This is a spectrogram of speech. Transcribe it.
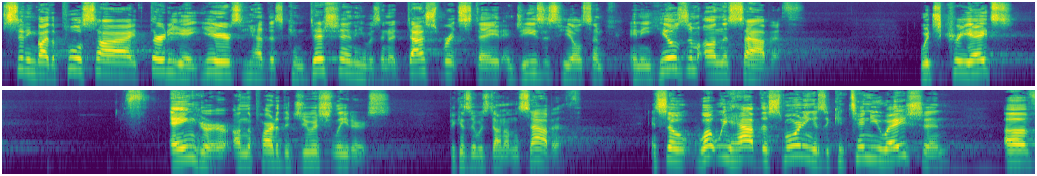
sitting by the poolside, 38 years. He had this condition. He was in a desperate state, and Jesus heals him, and he heals him on the Sabbath, which creates anger on the part of the Jewish leaders because it was done on the Sabbath. And so, what we have this morning is a continuation of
